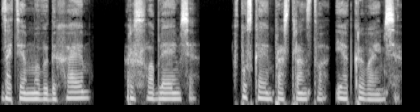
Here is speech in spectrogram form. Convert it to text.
Затем мы выдыхаем, расслабляемся впускаем пространство и открываемся.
